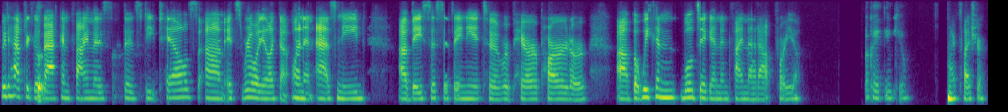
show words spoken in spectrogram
we'd have to go back and find those, those details. Um, it's really like a- on an as-need uh, basis if they needed to repair a part or, uh, but we can, we'll dig in and find that out for you. Okay, thank you. My pleasure.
